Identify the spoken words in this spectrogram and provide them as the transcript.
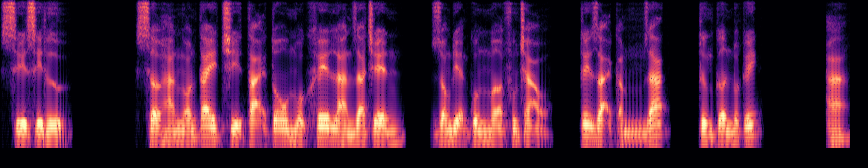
Xì xì thử. Sở hàn ngón tay chỉ tại tô một khê làn ra trên, dòng điện cuồng mở phun trào, tê dại cảm giác, từng cơn đột kích. A.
